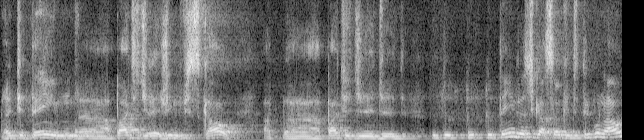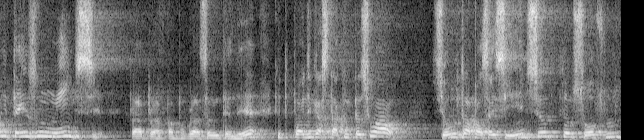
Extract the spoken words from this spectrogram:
a gente tem eh, a parte de regime fiscal, a, a parte de. de, de tu, tu, tu, tem investigação aqui de tribunal e tens um índice para a população entender que tu pode gastar com o pessoal. Se eu ultrapassar esse índice, eu, eu sofro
